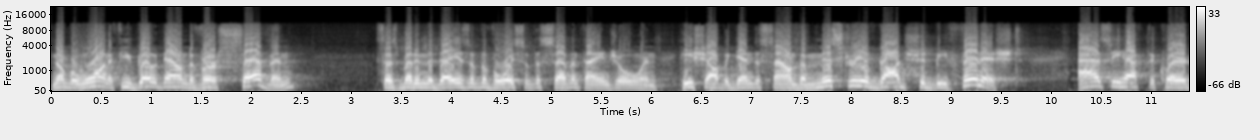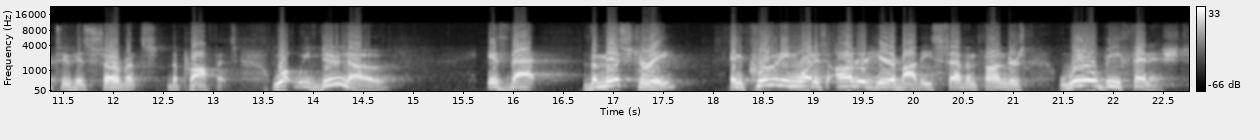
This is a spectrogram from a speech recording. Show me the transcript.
Number one, if you go down to verse 7, it says, But in the days of the voice of the seventh angel, when he shall begin to sound, the mystery of God should be finished, as he hath declared to his servants the prophets. What we do know is that the mystery, including what is uttered here by these seven thunders, will be finished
